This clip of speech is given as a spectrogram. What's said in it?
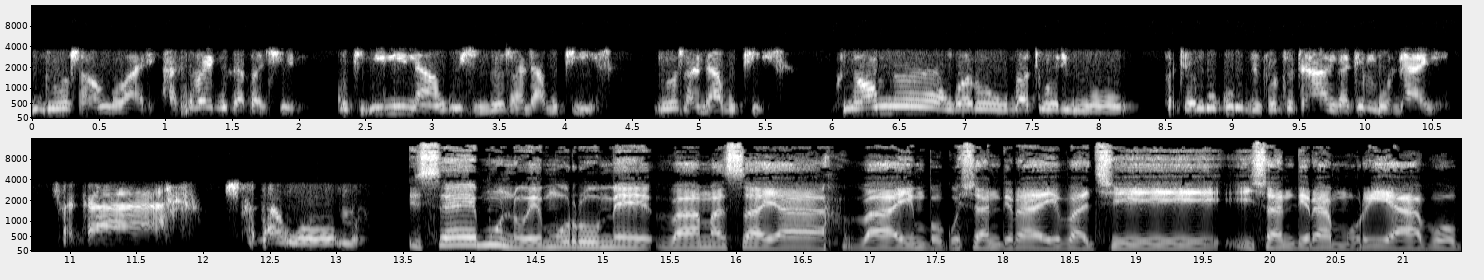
ndo zvangu vari asi vaibuda pachena kuti ini nangu izvi ndo zvandakutiisa ndo zvandakutiisa kune vamwewo wanga vari wokubato urimwowo patangokurudzirwa kutoti a ngatimbodai saka zvakaoma. Semunhu wemurume vamasaya vaimbokushandirai vachiishandira mhuri yavo.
